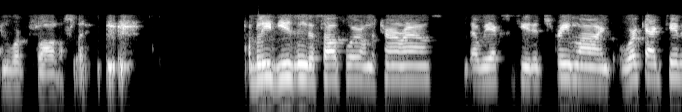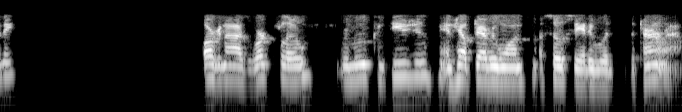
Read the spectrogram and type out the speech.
and worked flawlessly. I believe using the software on the turnarounds that we executed streamlined work activity, organized workflow, removed confusion, and helped everyone associated with the turnaround.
